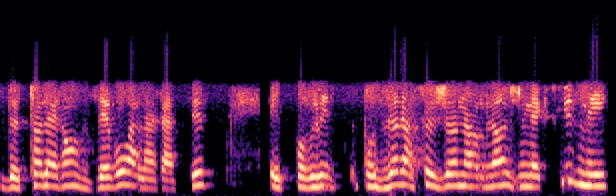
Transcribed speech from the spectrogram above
de tolérance zéro à la racisme. Et pour lui, pour dire à ce jeune homme-là, je m'excuse, mais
